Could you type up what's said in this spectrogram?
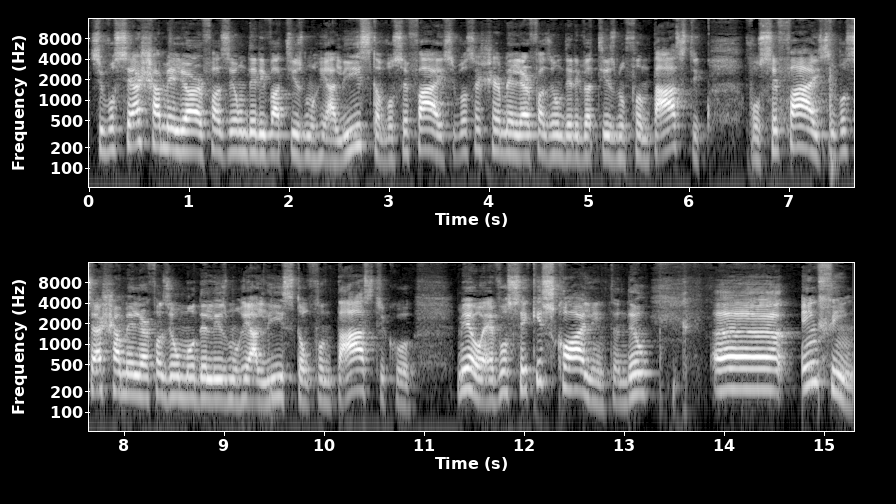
Se você achar melhor fazer um derivatismo realista, você faz. Se você achar melhor fazer um derivatismo fantástico, você faz. Se você achar melhor fazer um modelismo realista ou fantástico, meu, é você que escolhe, entendeu? Uh, enfim.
